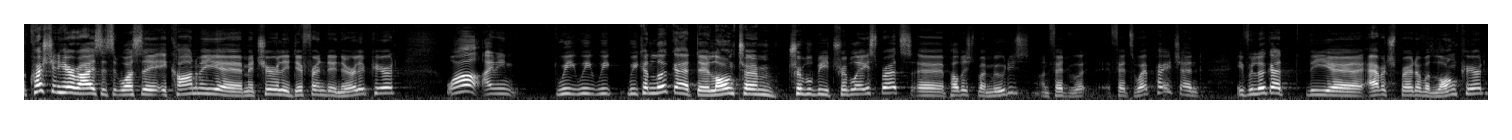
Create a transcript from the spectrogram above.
the question here arises, was the economy uh, materially different in the early period? Well, I mean, we, we, we, we can look at the long-term triple B, triple A spreads uh, published by Moody's on Fed, Fed's webpage. And if we look at the uh, average spread over the long period,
